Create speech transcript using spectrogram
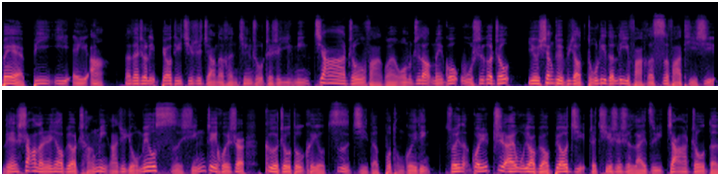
bear，b-e-a-r。那在这里标题其实讲得很清楚，这是一名加州法官。我们知道美国五十个州也有相对比较独立的立法和司法体系，连杀了人要不要偿命啊，就有没有死刑这回事儿，各州都可以有自己的不同规定。所以呢，关于致癌物要不要标记，这其实是来自于加州的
